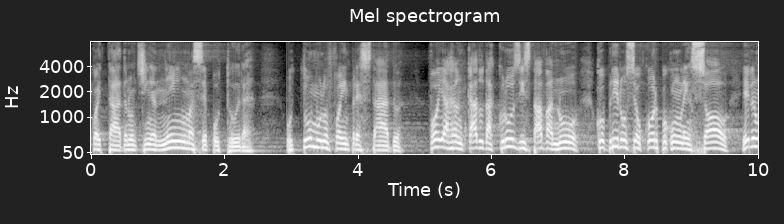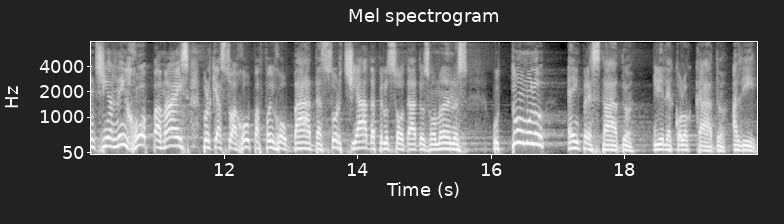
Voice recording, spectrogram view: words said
coitado, não tinha nenhuma sepultura. O túmulo foi emprestado foi arrancado da cruz e estava nu, cobriram seu corpo com um lençol, ele não tinha nem roupa mais, porque a sua roupa foi roubada, sorteada pelos soldados romanos. O túmulo é emprestado e ele é colocado ali,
